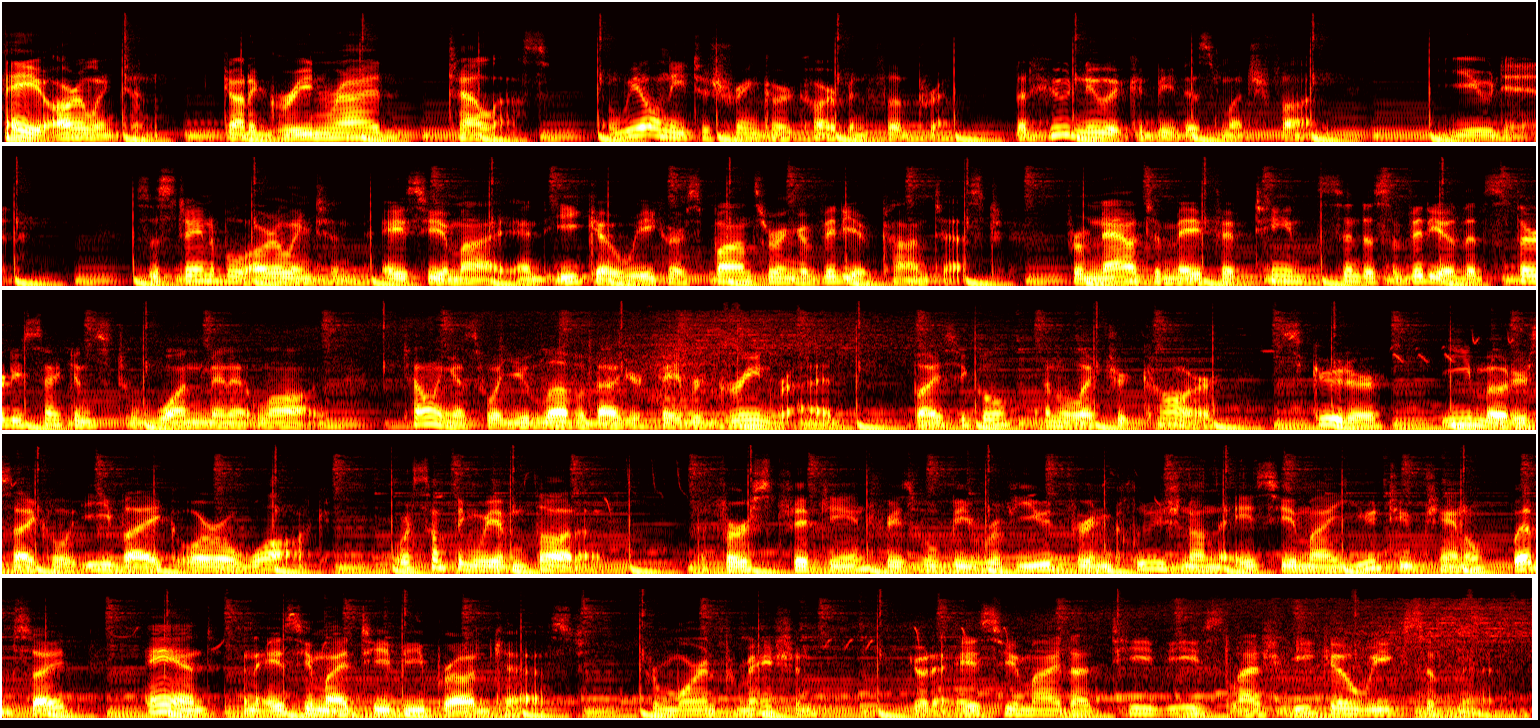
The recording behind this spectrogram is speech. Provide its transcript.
Hey, Arlington, got a green ride? Tell us. We all need to shrink our carbon footprint, but who knew it could be this much fun? You did. Sustainable Arlington, ACMI, and Eco Week are sponsoring a video contest. From now to May 15th, send us a video that's 30 seconds to 1 minute long, telling us what you love about your favorite green ride bicycle, an electric car, scooter, e motorcycle, e bike, or a walk, or something we haven't thought of. The first 50 entries will be reviewed for inclusion on the ACMI YouTube channel, website, and an ACMI TV broadcast. For more information, go to acmi.tv slash ecoweeksubmit.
